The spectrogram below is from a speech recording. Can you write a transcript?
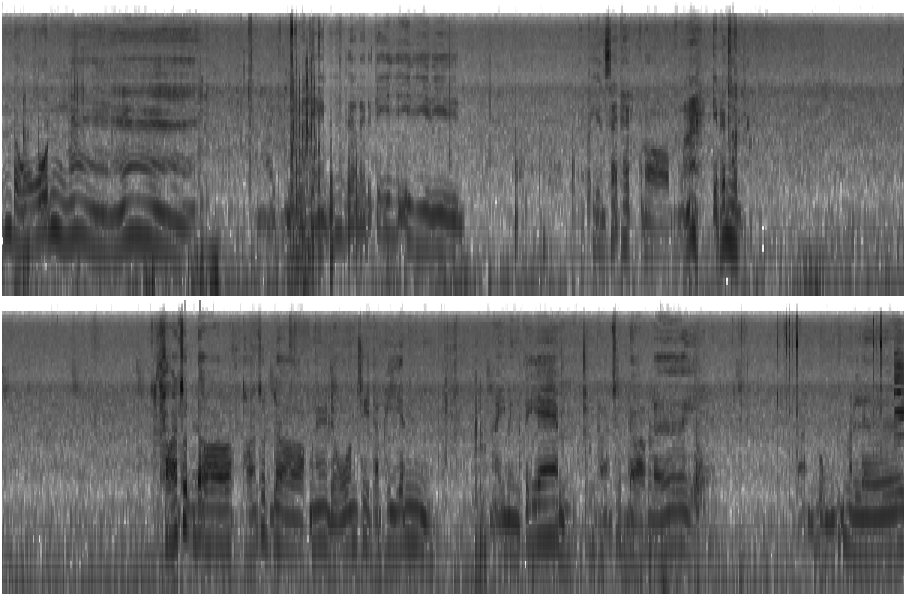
นโดนแม่ไม่กินเจ๊มันเรื่องอะไรดีดีดีดี เพียนไส์ทอดกรอบมาเก็บให้หมด ถอนสุดดอก ถอนสุดดอกนะโดนสิตะเพียนในหนึ่งเต้ม ถอนสุดดอกเลยถอนบุ๋มขึ้นมาเลย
